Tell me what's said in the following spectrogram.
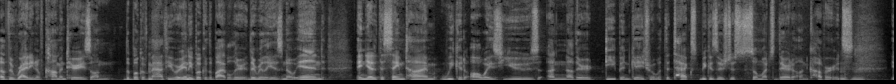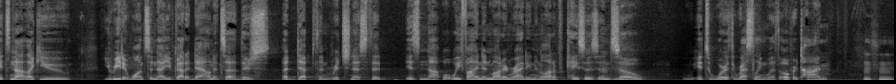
of the writing of commentaries on the book of Matthew or any book of the Bible there there really is no end and yet at the same time we could always use another deep engagement with the text because there's just so much there to uncover it's mm-hmm. it's not like you you read it once and now you've got it down it's a there's a depth and richness that is not what we find in modern writing in a lot of cases and mm-hmm. so it's worth wrestling with over time. Mm-hmm.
